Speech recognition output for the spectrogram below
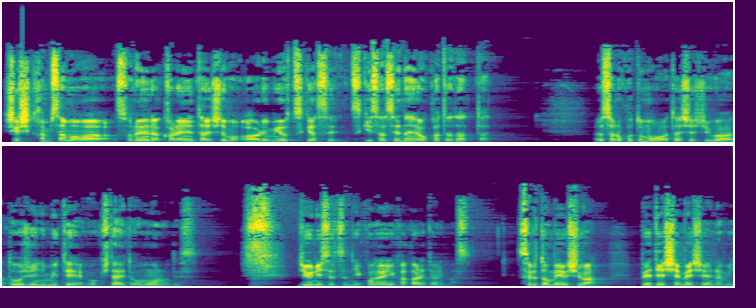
しかし神様はそのような彼に対しても憐れみを突きさせないお方だった。そのことも私たちは同時に見ておきたいと思うのです。12節にこのように書かれております。するとメウシは、ベテシェメシへの道、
